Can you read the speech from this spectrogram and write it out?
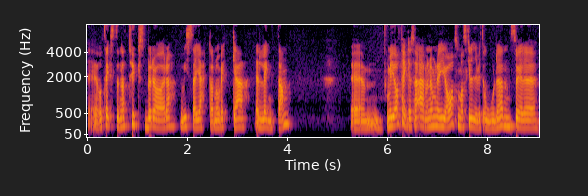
Eh, och texterna tycks beröra vissa hjärtan och väcka en längtan. Ehm, men jag tänker så här, även om det är jag som har skrivit orden så är det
